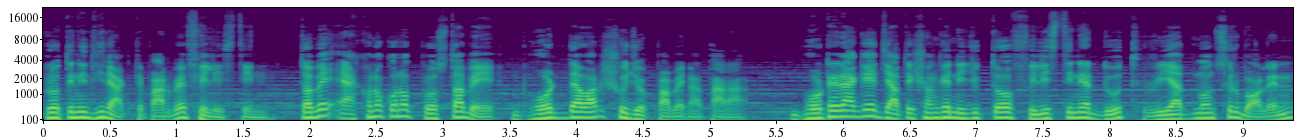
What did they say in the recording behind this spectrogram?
প্রতিনিধি রাখতে পারবে ফিলিস্তিন। তবে এখনও কোনো প্রস্তাবে ভোট দেওয়ার সুযোগ পাবে না তারা। ভোটের আগে জাতিসংঘে নিযুক্ত ফিলিস্তিনের দূত রিয়াদ মনসুর বলেন,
